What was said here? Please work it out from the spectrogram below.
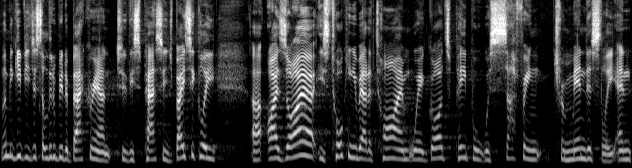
Let me give you just a little bit of background to this passage. Basically, uh, Isaiah is talking about a time where God's people were suffering tremendously, and,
